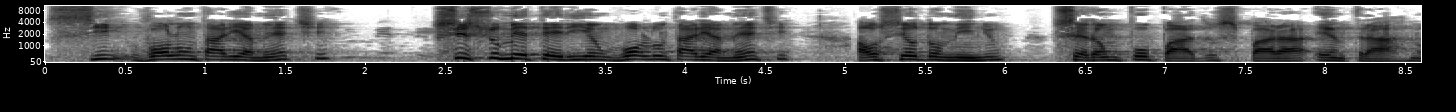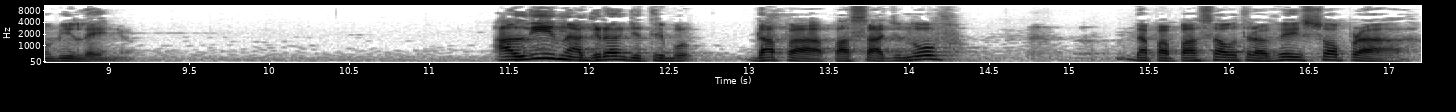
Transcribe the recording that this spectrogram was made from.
se voluntariamente, se submeteriam voluntariamente ao seu domínio serão poupados para entrar no milênio. Ali na grande tribo, dá para passar de novo? Dá para passar outra vez só para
